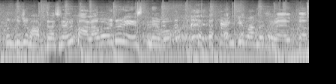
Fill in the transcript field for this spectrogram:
এখন কিছু ভাবতে পারছি না। আমি পালাবো একটু রেস্ট নেব। থ্যাংক ইউ মানুষ ওয়েলকাম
